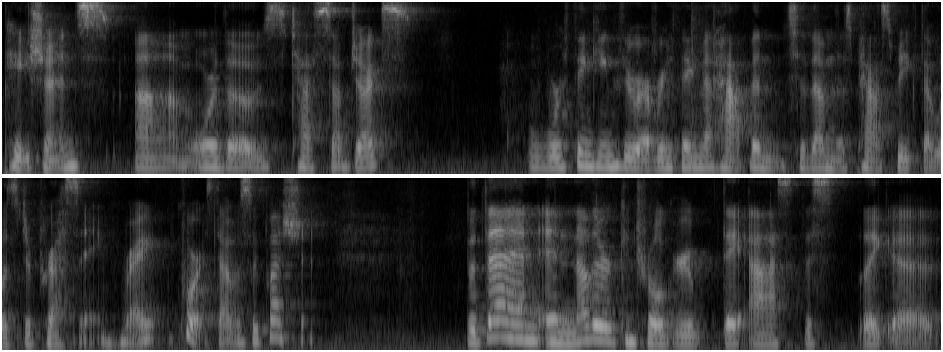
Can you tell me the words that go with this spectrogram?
patients um, or those test subjects were thinking through everything that happened to them this past week that was depressing, right? Of course, that was the question. But then in another control group, they asked this like a,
